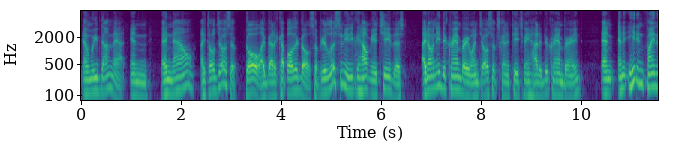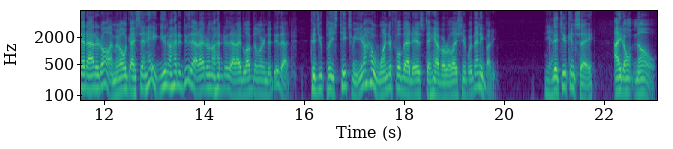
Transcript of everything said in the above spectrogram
and we've done that. And and now I told Joseph, goal. I've got a couple other goals. So if you're listening, you can help me achieve this. I don't need the cranberry one. Joseph's going to teach me how to do cranberry. And and he didn't find that out at all. I'm an old guy saying, "Hey, you know how to do that? I don't know how to do that. I'd love to learn to do that. Could you please teach me?" You know how wonderful that is to have a relationship with anybody Yeah. that you can say, I don't know.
